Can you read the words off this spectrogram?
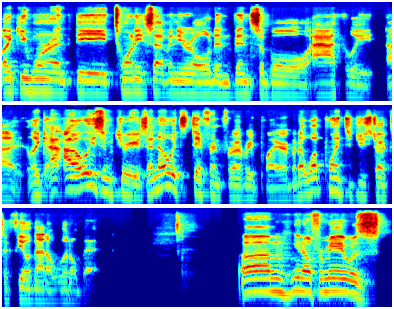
like you weren't the 27 year old invincible athlete. Uh, like I, I, always am curious. I know it's different for every player, but at what point did you start to feel that a little bit? Um, you know, for me, it was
